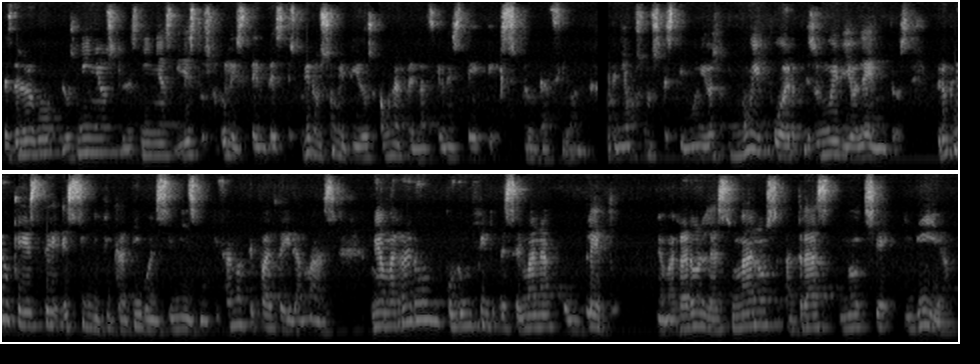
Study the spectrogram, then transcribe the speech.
desde luego, los niños, las niñas y estos adolescentes estuvieron sometidos a unas relaciones de explotación. Teníamos unos testimonios muy fuertes, muy violentos, pero creo que este es significativo en sí mismo. Quizá no hace falta ir a más. Me amarraron por un fin de semana completo. Me amarraron las manos atrás noche y día.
